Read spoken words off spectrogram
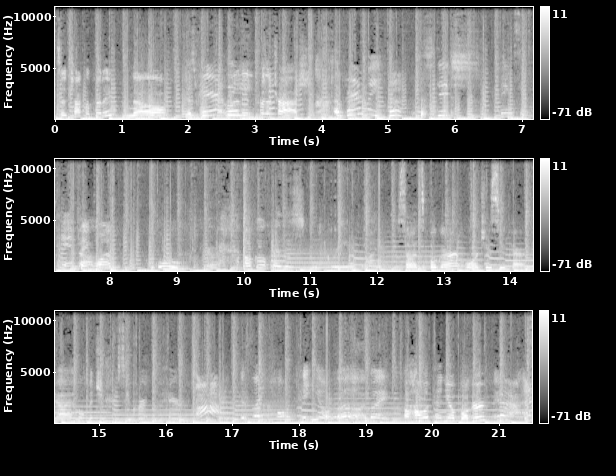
Is it chocolate pudding? No. He's Apparently- running for the trash. Apparently, Stitch thinks it's canned Thing dog. one. Ooh. I'll go for this green one. So it's booger or juicy pear. Yeah, I hope it's juicy pear. Ah! It's like jalapeno. Ugh, like. A jalapeno booger? Yeah. Is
